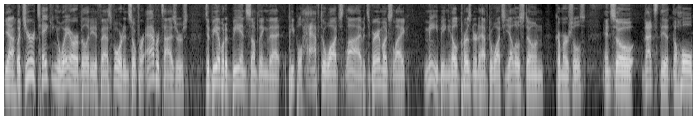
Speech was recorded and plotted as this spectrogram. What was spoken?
Yeah. But you're taking away our ability to fast forward, and so for advertisers to be able to be in something that people have to watch live, it's very much like me being held prisoner to have to watch Yellowstone commercials. And so that's the the whole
